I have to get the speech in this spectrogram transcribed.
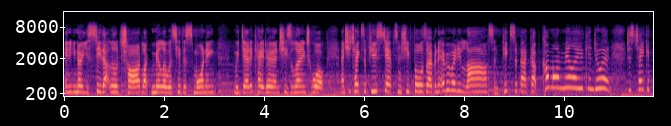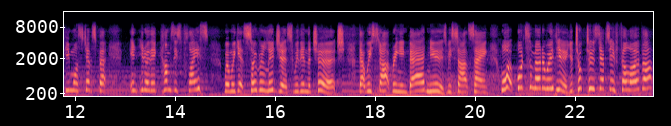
and you know, you see that little child, like Miller was here this morning, we dedicate her and she's learning to walk, and she takes a few steps and she falls over, and everybody laughs and picks her back up. Come on, Miller, you can do it. Just take a few more steps. But in, you know, there comes this place when we get so religious within the church that we start bringing bad news. We start saying, what, What's the matter with you? You took two steps and you fell over?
